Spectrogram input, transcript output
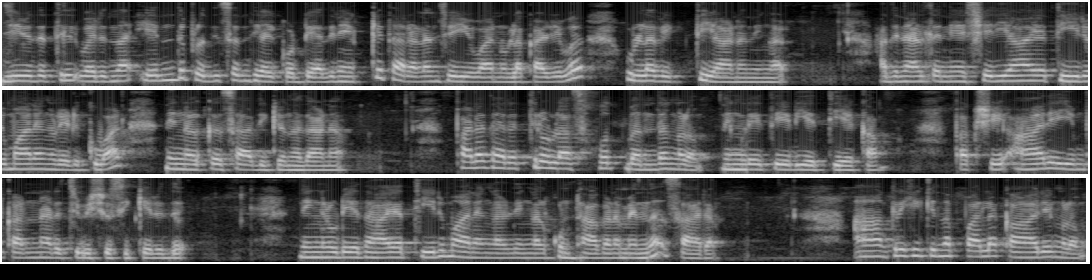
ജീവിതത്തിൽ വരുന്ന എന്ത് പ്രതിസന്ധി ആയിക്കോട്ടെ അതിനെയൊക്കെ തരണം ചെയ്യുവാനുള്ള കഴിവ് ഉള്ള വ്യക്തിയാണ് നിങ്ങൾ. അതിനാൽ തന്നെ ശരിയായ തീരുമാനങ്ങൾ എടുക്കുവാൻ നിങ്ങൾക്ക് സാധിക്കുന്നതാണ്. പലതരത്തിലുള്ള സുഹൃത്ത് ബന്ധങ്ങളും നിങ്ങളെ തേടിയെത്തിയേക്കാം. പക്ഷേ ആരെയും കണ്ണടച്ച് വിശ്വസിക്കരുത്. നിങ്ങളുടേതായ തീരുമാനങ്ങൾ നിങ്ങൾക്കുണ്ടാകണമെന്ന് സാരം. ആഗ്രഹിക്കുന്ന പല കാര്യങ്ങളും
